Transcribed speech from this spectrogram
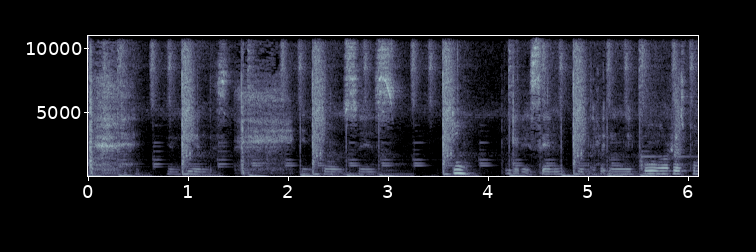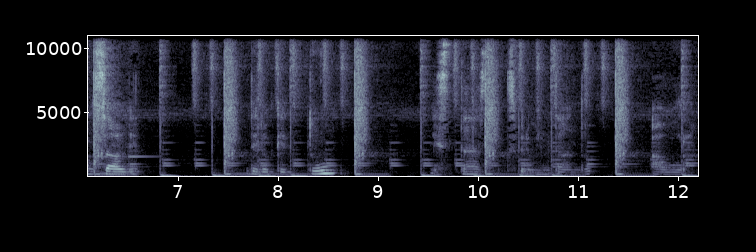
¿entiendes? Entonces, tú eres el, el único responsable de lo que tú estás experimentando ahora.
